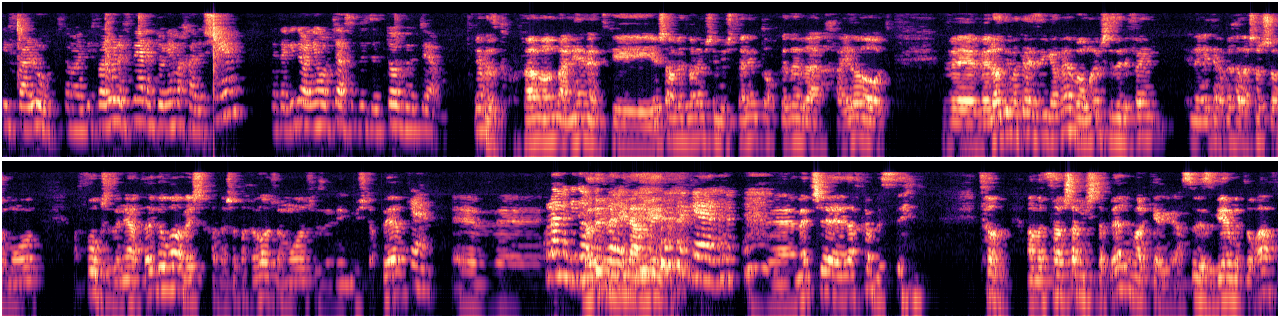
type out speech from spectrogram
תפעלו. זאת אומרת, תפעלו לפי הנתונים החדשים, ותגידו, אני רוצה לעשות את זה טוב יותר. כן, זו תקופה מאוד מעניינת, כי יש הרבה דברים שמשתנים תוך כדי בהנחיות, ולא יודעים מתי זה ייגמר, ואומרים שזה לפעמים, ראיתי הרבה חדשות שאומרות, הפוך, שזה נהיה יותר גרוע, ויש חדשות אחרות שאומרות שזה משתפר. כן. אה, כולם יגידו לא יודעים למי להאמין. כן. והאמת שדווקא בסין, טוב, המצב שם משתפר כבר, כי עשו הסגר מטורף,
